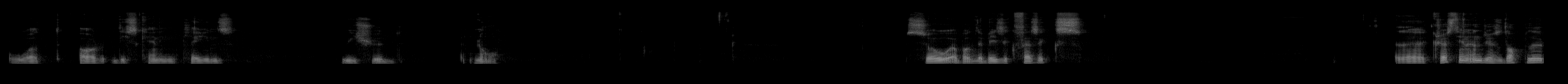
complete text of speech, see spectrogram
what are the scanning planes we should know. So about the basic physics, uh, Christian Andreas Doppler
